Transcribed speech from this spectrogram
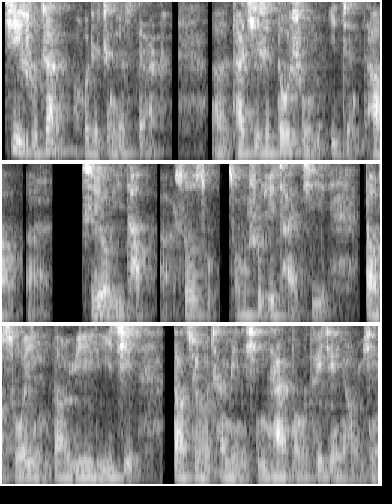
技术栈或者整个 stack，呃，它其实都是我们一整套啊。只有一套啊，搜索从数据采集到索引到语义理解，到最后产品的形态，包括推荐也好，一些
